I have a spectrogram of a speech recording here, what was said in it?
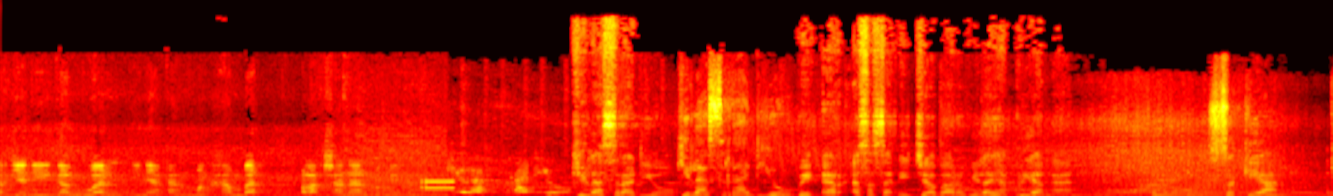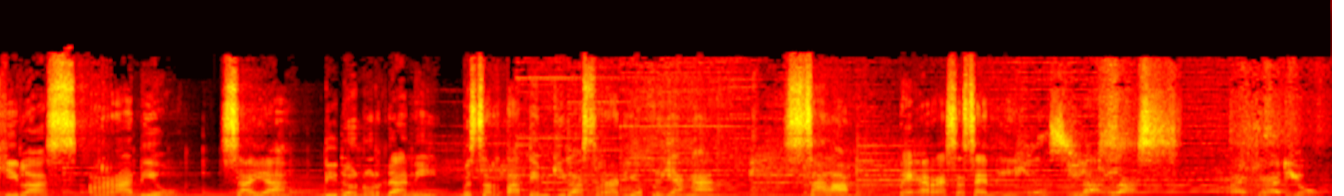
terjadi gangguan, ini akan menghambat pelaksanaan pemilu. Kilas Radio. Kilas Radio. Kilas Radio. PR SSNI Jabar Wilayah Priangan. Sekian Kilas Radio. Saya Dido Nurdani beserta tim Kilas Radio Priangan. Salam PRSSNI. Kilas, Kilas. Radio.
